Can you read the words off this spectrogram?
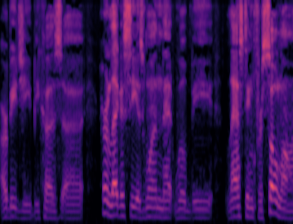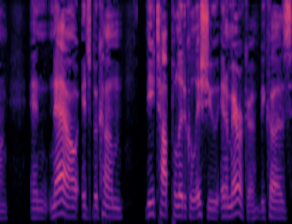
RBG because uh, her legacy is one that will be lasting for so long, and now it's become the top political issue in America because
